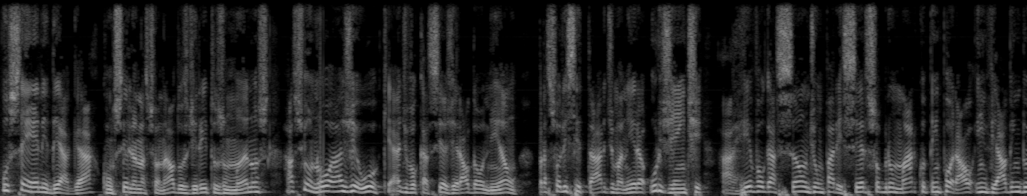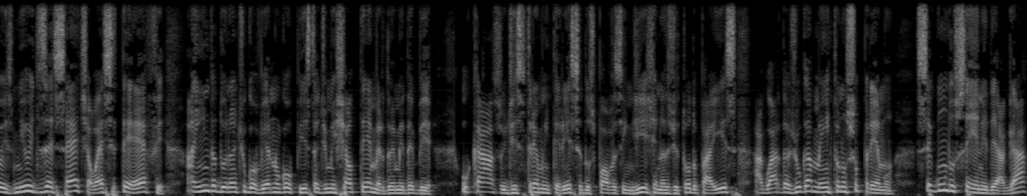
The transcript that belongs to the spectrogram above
O CNDH, Conselho Nacional dos Direitos Humanos, acionou a AGU, que é a Advocacia Geral da União, para solicitar de maneira urgente a revogação de um parecer sobre um marco temporal enviado em 2017 ao STF, ainda durante o governo golpista de Michel Temer, do MDB. O caso, de extremo interesse dos povos indígenas de todo o país, aguarda julgamento no Supremo. Segundo o CNDH,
